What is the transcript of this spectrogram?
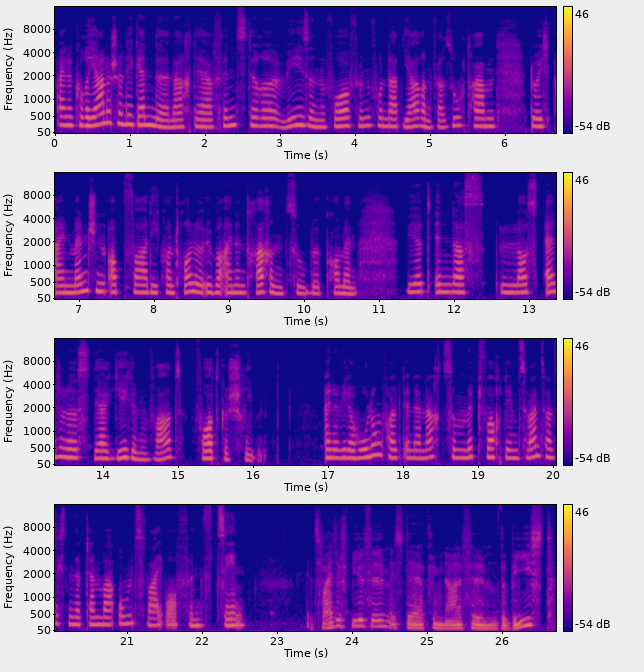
Eine koreanische Legende, nach der finstere Wesen vor 500 Jahren versucht haben, durch ein Menschenopfer die Kontrolle über einen Drachen zu bekommen, wird in das Los Angeles der Gegenwart fortgeschrieben. Eine Wiederholung folgt in der Nacht zum Mittwoch, dem 22. September um 2.15 Uhr. Der zweite Spielfilm ist der Kriminalfilm The Beast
